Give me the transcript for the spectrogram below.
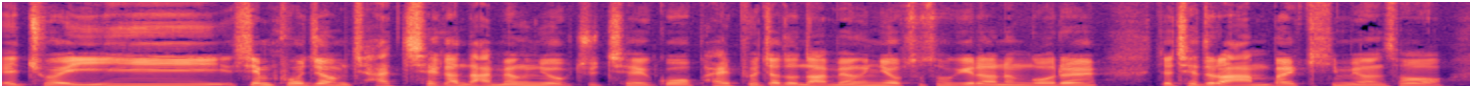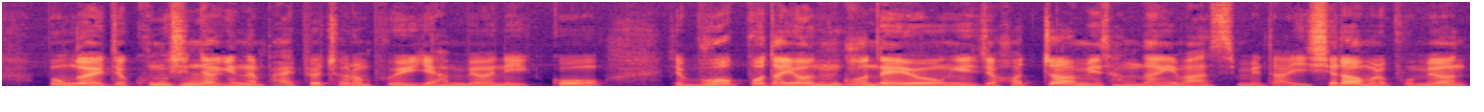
애초에 이 심포지엄 자체가 남양유업 주체고 발표자도 남양유업 소속이라는 거를 제대로 안 밝히면서 뭔가 이제 공신력 있는 발표처럼 보이게 한 면이 있고 무엇보다 연구 내용이 이제 허점이 상당히 많습니다. 이 실험을 보면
